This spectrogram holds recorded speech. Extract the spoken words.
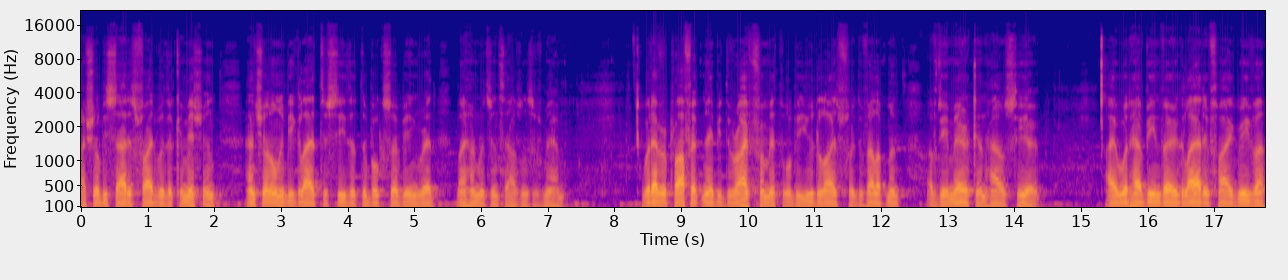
I shall be satisfied with the commission and shall only be glad to see that the books are being read by hundreds and thousands of men. Whatever profit may be derived from it will be utilized for development of the American house here. I would have been very glad if Hayagriva,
